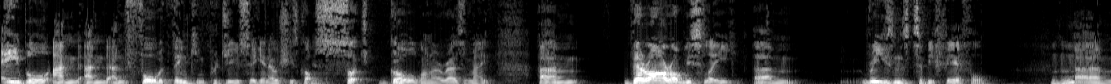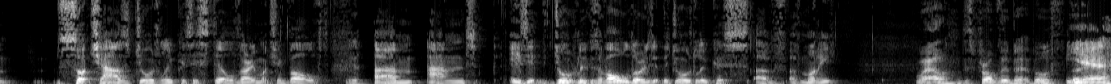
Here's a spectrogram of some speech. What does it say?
able and, and, and forward thinking producer. You know, she's got such gold on her resume. Um, there are obviously um, reasons to be fearful, um, such as George Lucas is still very much involved. Um, and is it the George Lucas of old or is it the George Lucas of, of money? Well, there's probably a bit of both. Yeah,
